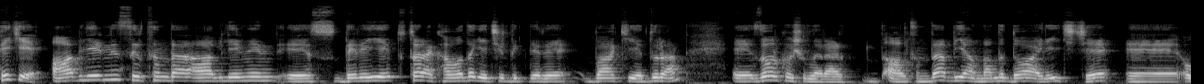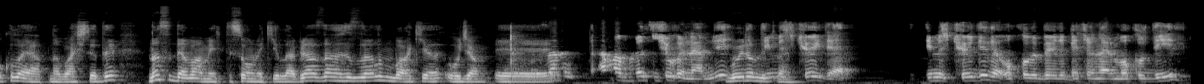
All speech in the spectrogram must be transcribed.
Peki abilerinin sırtında abilerinin e, dereyi tutarak havada geçirdikleri bakiye duran e, zor koşullar ar- altında bir yandan da doğayla iç içe e, okul hayatına başladı. Nasıl devam etti sonraki yıllar? Biraz daha hızlanalım mı Bakiye hocam? E, Ama burası çok önemli. Buyurun gittiğimiz lütfen. köyde gittiğimiz köyde de okulu böyle betonarme okul değil.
